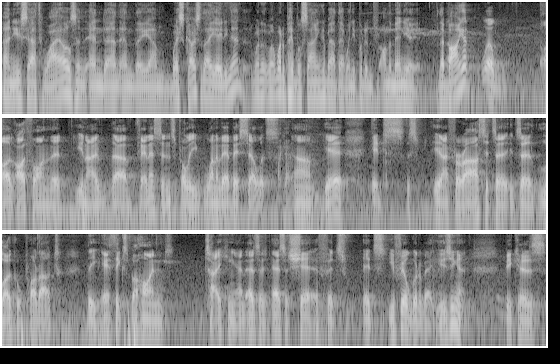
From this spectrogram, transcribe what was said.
uh, New South Wales and, and, and, and the um, West Coast, are they eating that? What are, what are people saying about that when you put it on the menu? Are They're buying it? Well, I, I find that you know uh, venison's probably one of our best sellers. Okay. Um, yeah, it's, it's you know for us it's a it's a local product. The ethics behind taking it as a as a chef, it's it's you feel good about using it because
